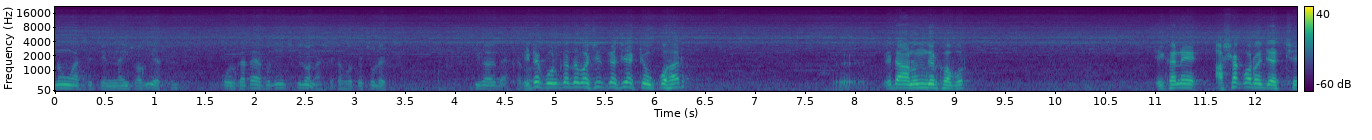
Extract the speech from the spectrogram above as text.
লখনৌ আছে চেন্নাই সবই আছে। কলকাতা এতদিন ছিল না সেটা হতে চলেছে। কীভাবে ব্যাখ্যা এটা কলকাতাবাসীর কাছে একটা উপহার। এটা আনন্দের খবর। এখানে আশা করা যাচ্ছে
